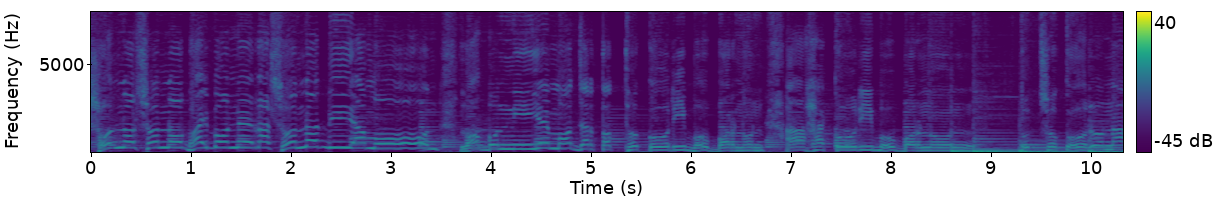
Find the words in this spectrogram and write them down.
শোনো শোনো ভাই বোনেরা শোনো দিয়া মন। লবণ নিয়ে মজার তথ্য করিব বর্ণন, আহা করিব বর্ণন। তুচ্ছ করো না,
